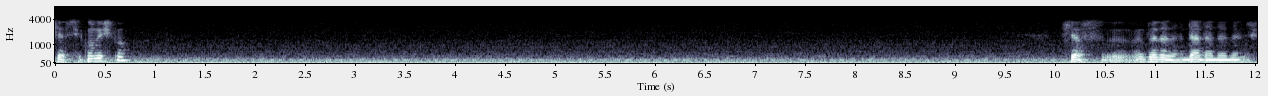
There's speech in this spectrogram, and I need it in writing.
Сейчас, секундочку. Сейчас, да-да-да, да-да-да, дальше.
